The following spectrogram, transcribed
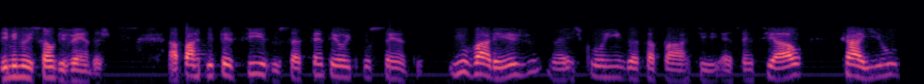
diminuição de vendas. A parte de tecidos, 68%. E o varejo, né, excluindo essa parte essencial, caiu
